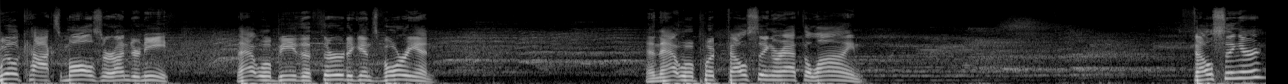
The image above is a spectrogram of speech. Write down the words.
Wilcox mauls her underneath. That will be the third against Vorian. And that will put Felsinger at the line. Felsinger,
